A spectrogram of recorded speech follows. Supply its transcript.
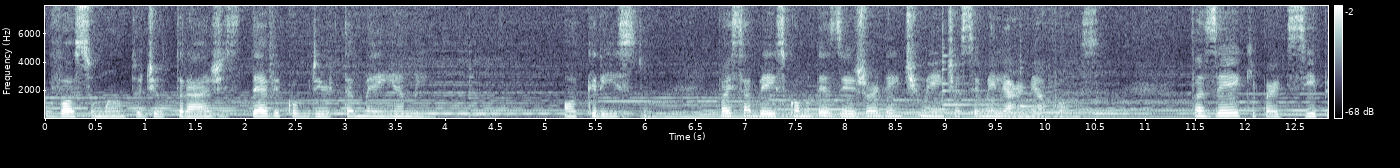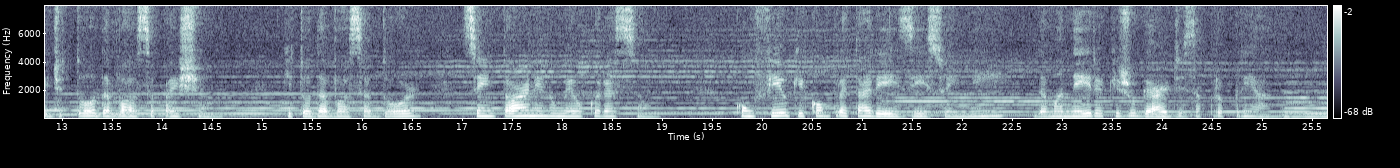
O vosso manto de ultrajes deve cobrir também a mim. Ó Cristo, vós sabeis como desejo ardentemente assemelhar-me a vós. Fazei que participe de toda a vossa paixão, que toda a vossa dor se entorne no meu coração. Confio que completareis isso em mim da maneira que julgardes apropriada.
